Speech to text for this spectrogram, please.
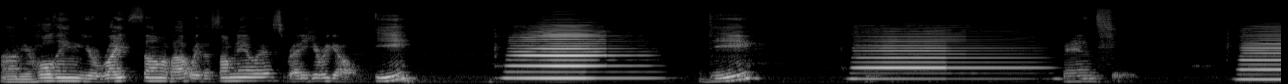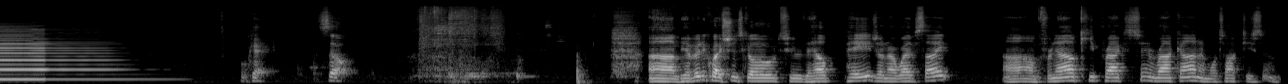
Um, you're holding your right thumb about where the thumbnail is. Ready? Here we go. E, D, and C. Okay, so um, if you have any questions, go to the help page on our website. Um, for now, keep practicing, rock on, and we'll talk to you soon.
